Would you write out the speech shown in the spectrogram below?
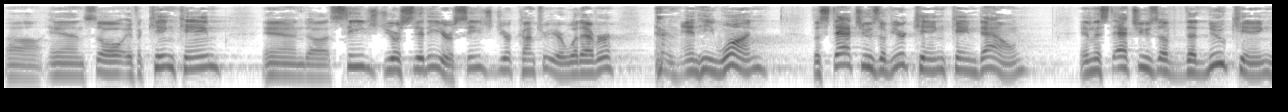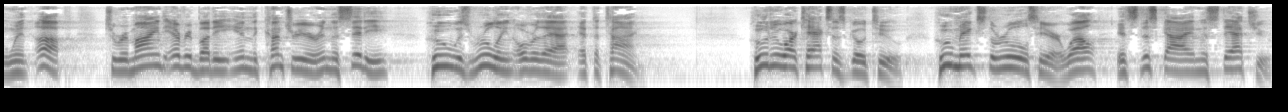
Uh, and so if a king came and uh, sieged your city or sieged your country or whatever, and he won, the statues of your king came down, and the statues of the new king went up to remind everybody in the country or in the city who was ruling over that at the time. Who do our taxes go to? Who makes the rules here? Well, it's this guy in this statue.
